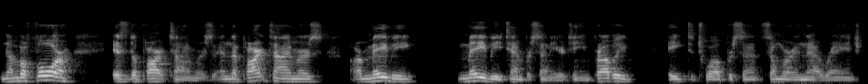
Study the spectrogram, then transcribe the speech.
Number four is the part timers, and the part timers are maybe maybe 10% of your team, probably 8 to 12%, somewhere in that range.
